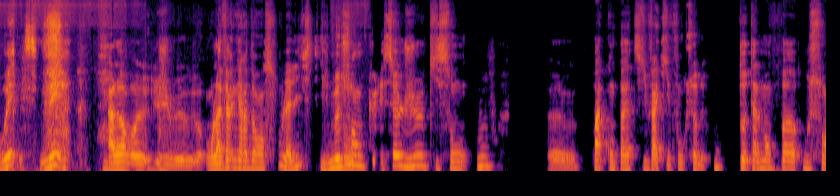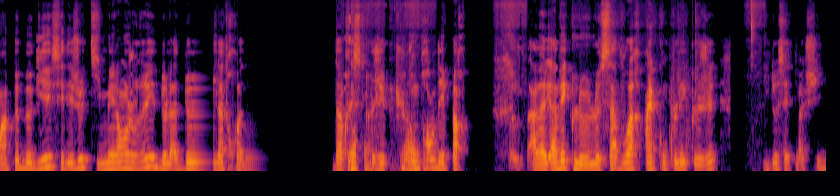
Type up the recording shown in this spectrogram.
Oui, mais alors, euh, je- on l'avait regardé ensemble la liste. Il me Mhm. semble que les seuls jeux qui sont ou euh, pas compatibles, enfin, qui fonctionnent ou totalement pas ou sont un peu buggés, c'est des jeux qui mélangeraient de la 2 et de la 3D. D'après ce que j'ai pu Ouais. comprendre et par euh, avec, avec le, le savoir incomplet que j'ai de cette machine.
